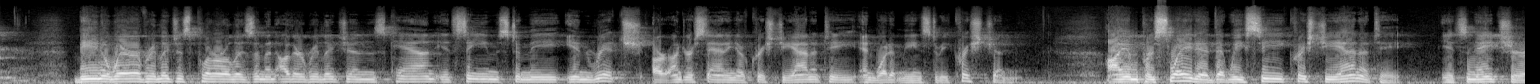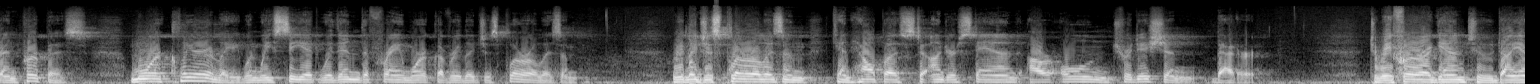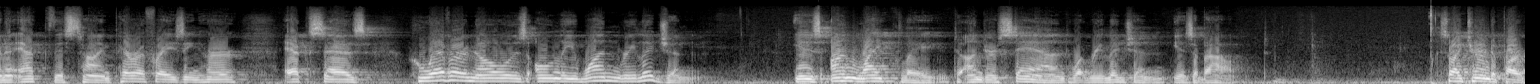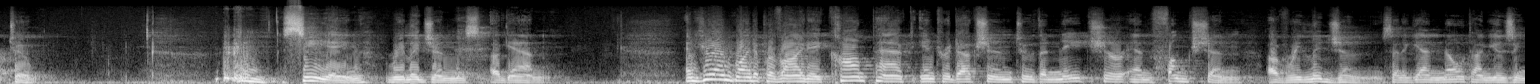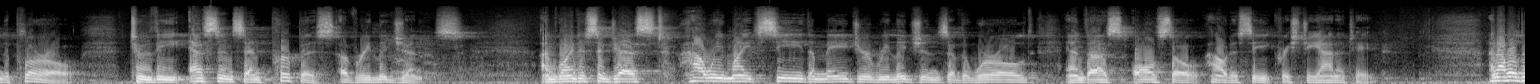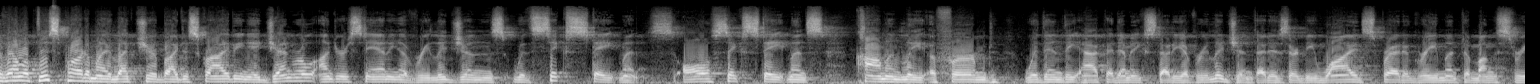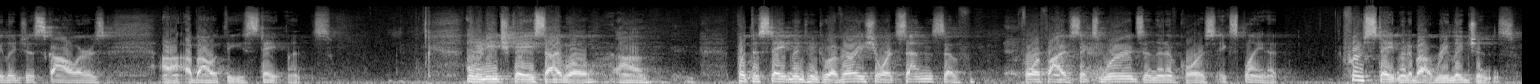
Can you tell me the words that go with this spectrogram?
being aware of religious pluralism and other religions can, it seems to me, enrich our understanding of Christianity and what it means to be Christian. I am persuaded that we see Christianity, its nature and purpose, more clearly when we see it within the framework of religious pluralism. Religious pluralism can help us to understand our own tradition better. To refer again to Diana Eck, this time paraphrasing her, Eck says, Whoever knows only one religion is unlikely to understand what religion is about. So I turn to part two seeing religions again. And here I'm going to provide a compact introduction to the nature and function of religions. And again, note I'm using the plural, to the essence and purpose of religions. I'm going to suggest how we might see the major religions of the world and thus also how to see Christianity. And I will develop this part of my lecture by describing a general understanding of religions with six statements, all six statements commonly affirmed within the academic study of religion. That is, there'd be widespread agreement amongst religious scholars uh, about these statements. And in each case, I will uh, put the statement into a very short sentence of four, five, six words, and then, of course, explain it. First statement about religions.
